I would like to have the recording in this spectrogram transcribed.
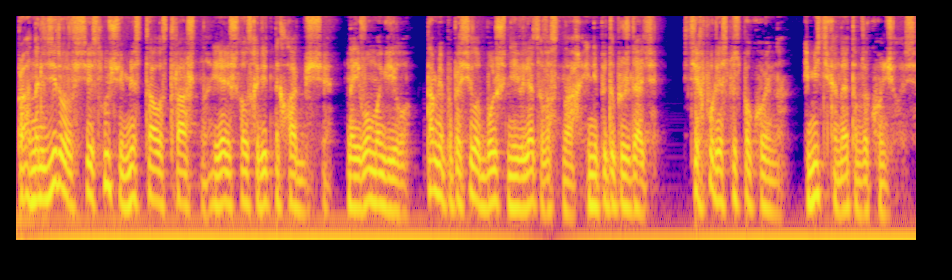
Проанализировав все случаи, мне стало страшно, и я решил сходить на кладбище, на его могилу. Там я попросила больше не являться во снах и не предупреждать. С тех пор я сплю спокойно. И мистика на этом закончилась.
